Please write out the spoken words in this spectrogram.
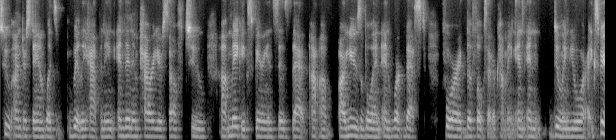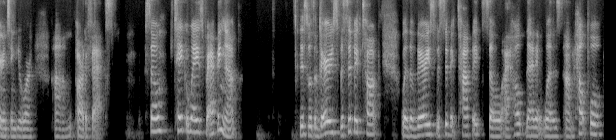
to understand what's really happening and then empower yourself to uh, make experiences that uh, are usable and, and work best for the folks that are coming and, and doing your, experiencing your um, artifacts. So takeaways wrapping up. This was a very specific talk with a very specific topic. So I hope that it was um, helpful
